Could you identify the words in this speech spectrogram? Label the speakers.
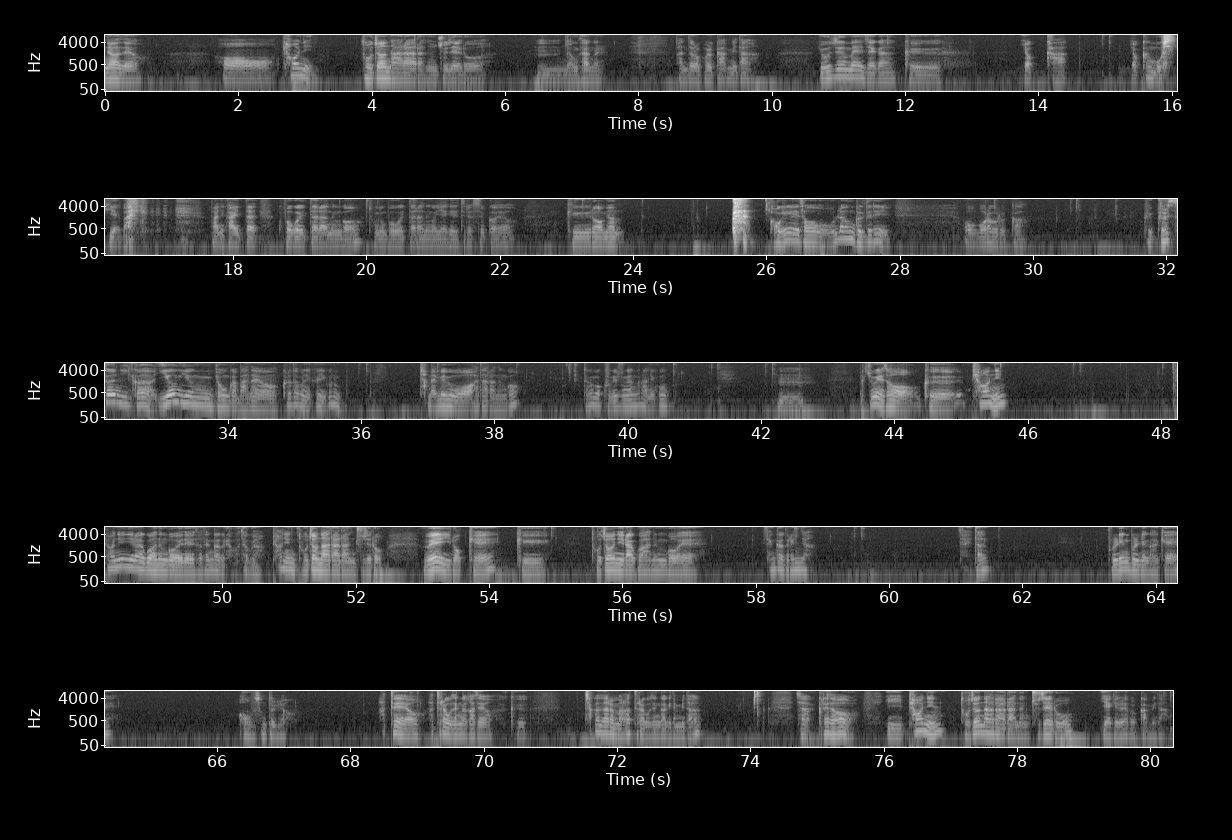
Speaker 1: 안녕하세요. 어, 편인, 도전하라라는 주제로 음, 영상을 만들어 볼까 합니다. 요즘에 제가 그 역학, 역학 모시기에 많이 많이 가 있다 보고 있다라는 거, 종종 보고 있다라는 거 얘기를 드렸을 거예요. 그러면 거기에서 올라온 글들이 어, 뭐라 그럴까? 그 글쓴이가 이응이응 경우가 많아요. 그러다 보니까 이거는 참 애매모호하다라는 거. 제가 뭐 그게 중요한 건 아니고, 음, 그 중에서 그 편인? 편인이라고 하는 거에 대해서 생각을 해보자고요. 편인 도전하라라는 주제로 왜 이렇게 그 도전이라고 하는 거에 생각을 했냐? 자, 일단 블링블링하게. 어우 손 떨려. 하트예요. 하트라고 생각하세요. 그 착한 사람만 하트라고 생각이 됩니다. 자 그래서 이 편인 도전하라라는 주제로 얘기를 해볼까 합니다.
